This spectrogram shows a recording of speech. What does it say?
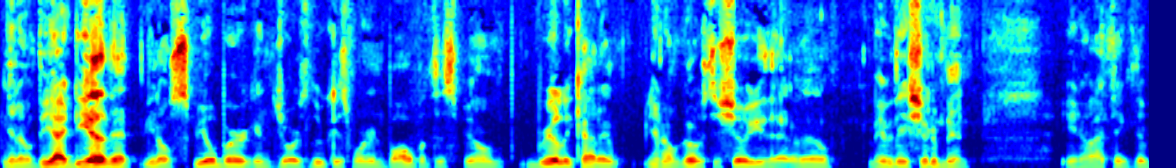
You know, the idea that, you know, Spielberg and George Lucas weren't involved with this film really kind of, you know, goes to show you that, well, maybe they should have been. You know, I think the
